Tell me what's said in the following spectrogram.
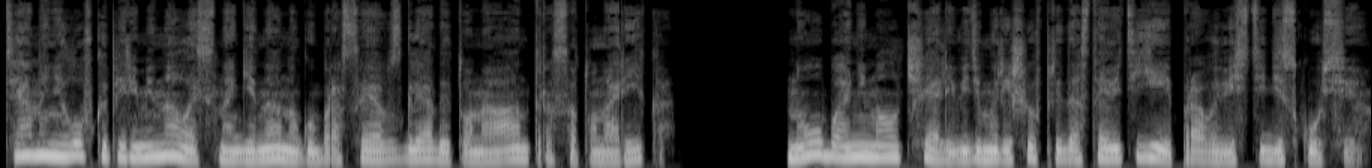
Тиана неловко переминалась с ноги на ногу, бросая взгляды то на Антраса, то на Рика. Но оба они молчали, видимо, решив предоставить ей право вести дискуссию.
